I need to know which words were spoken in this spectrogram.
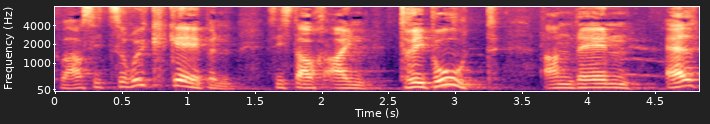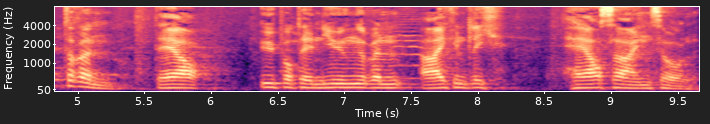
quasi zurückgeben. Es ist auch ein Tribut an den Älteren, der über den Jüngeren eigentlich Herr sein soll.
